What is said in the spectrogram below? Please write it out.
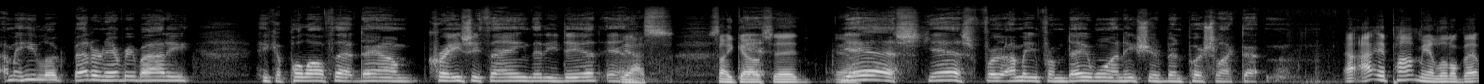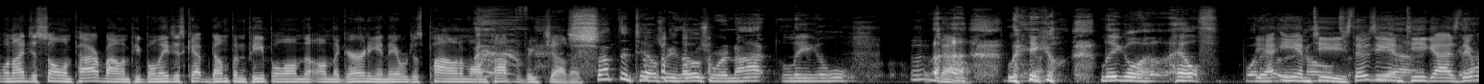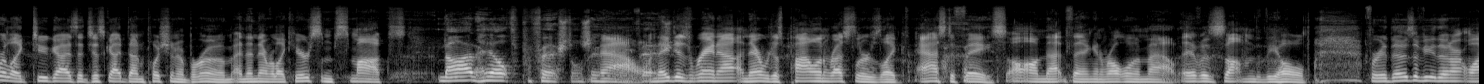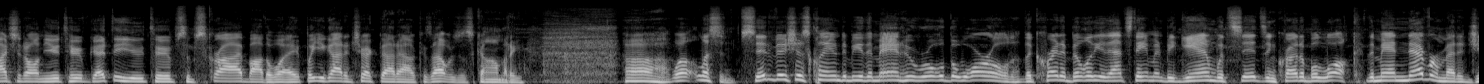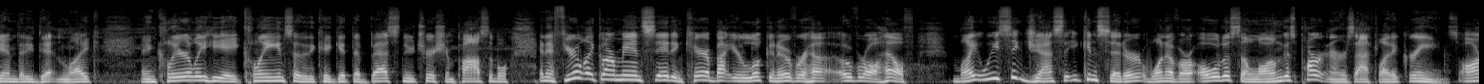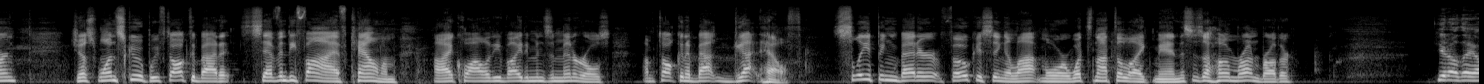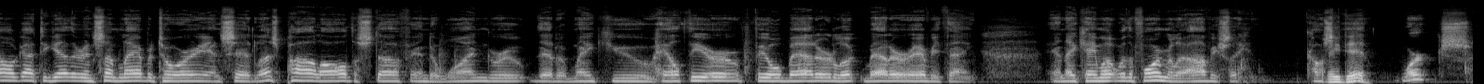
I mean, he looked better than everybody. He could pull off that damn crazy thing that he did. And Yes. Psycho Sid. Yeah. Yes, yes. For I mean, from day one, he should have been pushed like that. I, it popped me a little bit when I just saw them powerbombing people, and they just kept dumping people on the on the gurney, and they were just piling them on top of each other. Something tells me those were not legal, uh, No. legal, legal health. Yeah. EMTs. Those Yeah, EMT guys, they were like two guys that just got done pushing a broom, and then they were like, "Here's some smocks." not health professionals. Now, and they just ran out, and they were just piling wrestlers like ass to face on that thing and rolling them out. It was something to behold. For those of you that aren't watching it on YouTube, get to YouTube, subscribe, by the way. But you got to check that out because that was just comedy. Uh, well, listen, Sid Vicious claimed to be the man who ruled the world. The credibility of that statement began with Sid's incredible look. The man never met a gym that he didn't like, and clearly he ate clean so that he could get the best nutrition possible. And if you're like our man Sid and care about your look and over, overall health, might we suggest that you consider one of our oldest and longest partners, Athletic Greens? Arn, just one scoop. We've talked about it. 75, count them, high quality vitamins and minerals. I'm talking about gut health, sleeping better, focusing a lot more. What's not to like, man? This is a home run, brother. you know, they all got together in some laboratory and said, let's pile all the stuff into one group that'll make you healthier, feel better, look better, everything. And they came up with a formula, obviously. 'cause They did. It works.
